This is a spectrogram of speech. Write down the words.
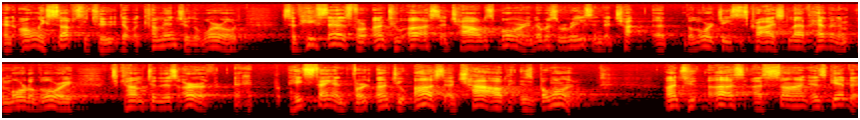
and only substitute that would come into the world. So he says, For unto us a child is born. And there was a reason that chi- uh, the Lord Jesus Christ left heaven and immortal glory to come to this earth. He's saying, For unto us a child is born, unto us a son is given.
